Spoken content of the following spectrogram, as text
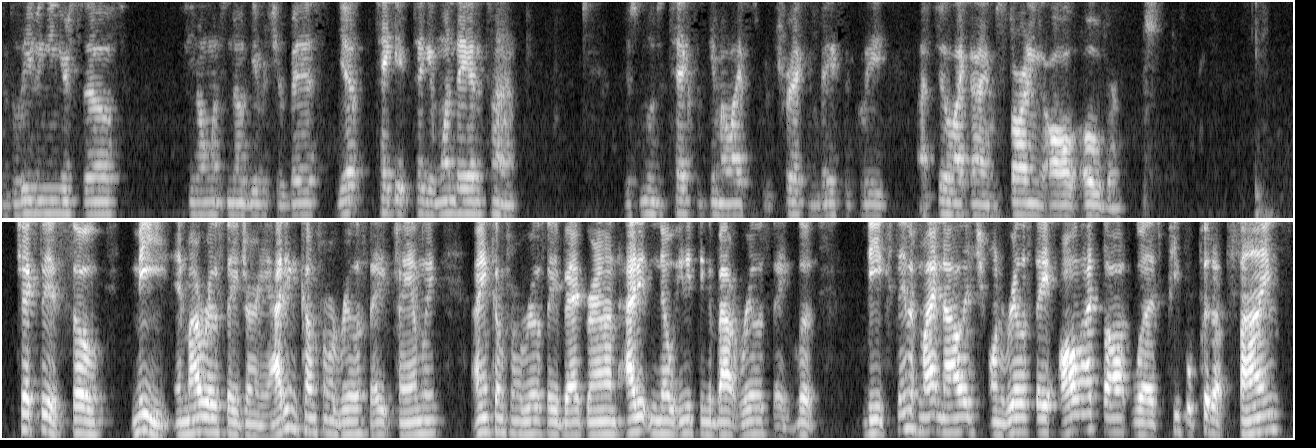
and believing in yourself. If you don't want to know, give it your best. Yep, take it, take it one day at a time. Just moved to Texas, get my license for TREC, and basically I feel like I am starting all over. Check this. So me and my real estate journey, I didn't come from a real estate family. I didn't come from a real estate background. I didn't know anything about real estate. Look, the extent of my knowledge on real estate, all I thought was people put up signs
